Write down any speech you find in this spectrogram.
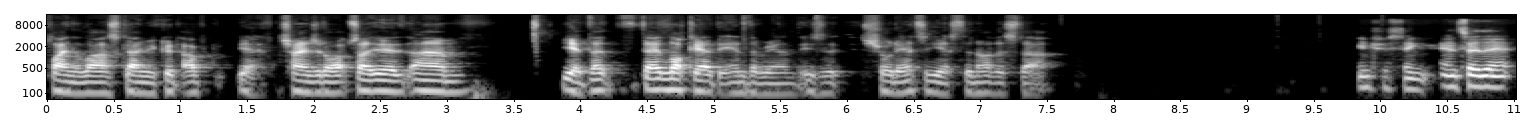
playing the last game. You could up yeah change it all up. So yeah, um, yeah, that they lock out the end of the round. Is a short answer? Yes, they're not the start. Interesting. And so that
